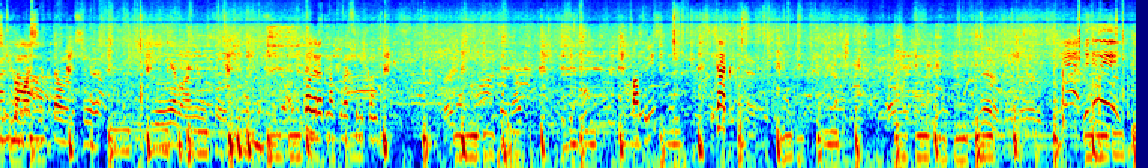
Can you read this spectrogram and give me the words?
Silikon właśnie pytałem się, nie ma, nie co. Konrad ma chyba silikon. Смотрись. Как? Эй!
